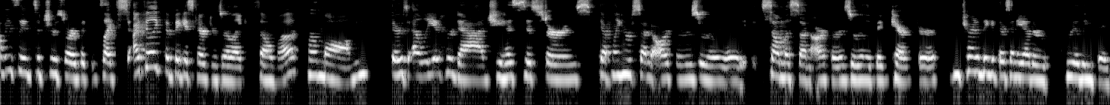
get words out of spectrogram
obviously it's a true story, but it's like I feel like the biggest characters are like Selma, her mom. There's Elliot, her dad. She has sisters. Definitely her son Arthur is a really, really Selma's son Arthur is a really big character. I'm trying to think if there's any other really big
